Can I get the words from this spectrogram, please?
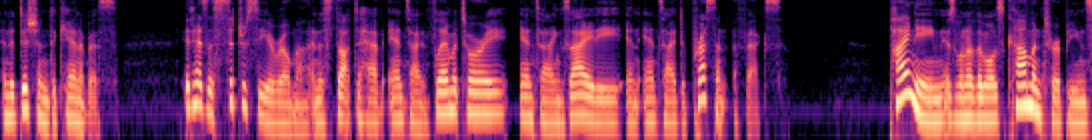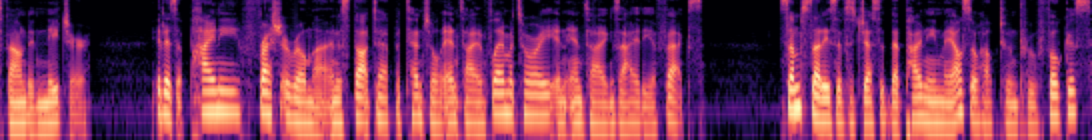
in addition to cannabis. It has a citrusy aroma and is thought to have anti inflammatory, anti anxiety, and antidepressant effects. Pinene is one of the most common terpenes found in nature. It has a piney, fresh aroma and is thought to have potential anti inflammatory and anti anxiety effects. Some studies have suggested that pinene may also help to improve focus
